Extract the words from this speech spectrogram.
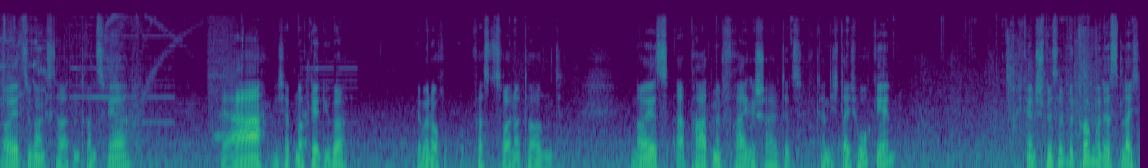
Neue Zugangsdaten. Transfer. Ja, ich habe noch Geld über. Habe noch fast 200.000. Neues Apartment freigeschaltet. Kann ich gleich hochgehen? Keinen Schlüssel bekommen oder ist gleich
